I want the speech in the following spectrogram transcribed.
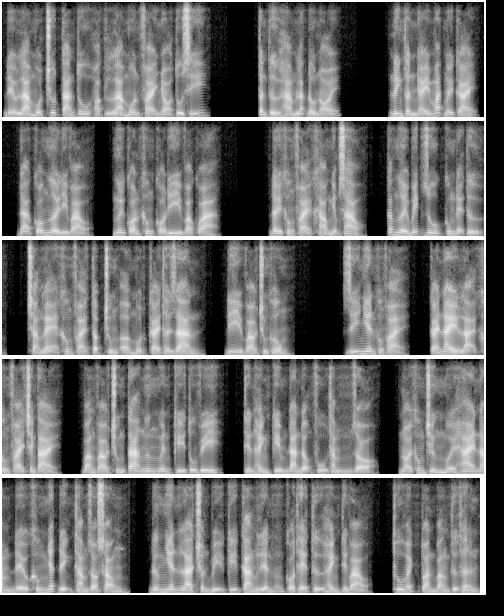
đều là một chút tán tu hoặc là môn phái nhỏ tu sĩ. Tần tử hàm lắc đầu nói ninh thần nháy mắt mấy cái, đã có người đi vào, ngươi còn không có đi vào qua. Đây không phải khảo nghiệm sao? Các ngươi bích du cung đệ tử, chẳng lẽ không phải tập trung ở một cái thời gian, đi vào chung không? Dĩ nhiên không phải, cái này lại không phải tranh tài, bằng vào chúng ta ngưng nguyên kỳ tu vi, tiến hành kim đan động phụ thăm dò, nói không chừng mười hai năm đều không nhất định thăm dò xong, đương nhiên là chuẩn bị kỹ càng liền có thể tự hành tiến vào, thu hoạch toàn bằng tự thân.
